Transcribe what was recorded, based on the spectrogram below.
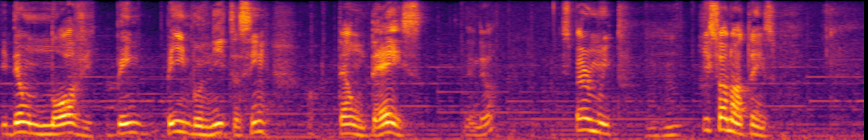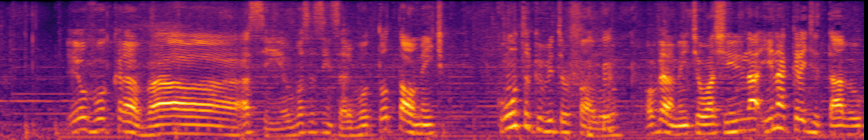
E dê um 9 bem, bem bonito assim. Até um 10. Entendeu? Espero muito. Uhum. E sua nota, Enzo? Eu vou cravar. Assim, eu vou ser sincero, eu vou totalmente contra o que o Victor falou. Obviamente, eu achei ina inacreditável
